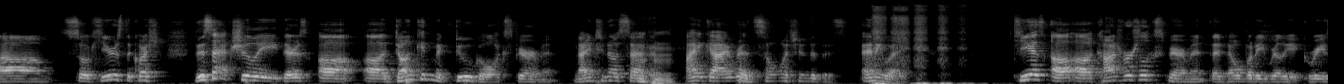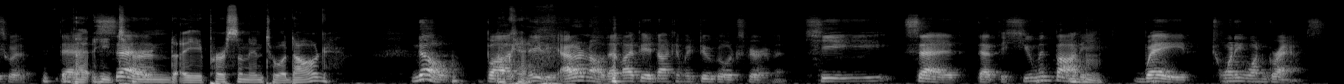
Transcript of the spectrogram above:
Um, so here's the question. This actually, there's a, a Duncan MacDougall experiment, 1907. Mhm. I, I read so much into this. Anyway, he has a, a controversial experiment that nobody really agrees with. That, that he said, turned a person into a dog. No, but Okay. maybe. I don't know. That might be a Duncan MacDougall experiment. He said that the human body Mhm. weighed 21 grams.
